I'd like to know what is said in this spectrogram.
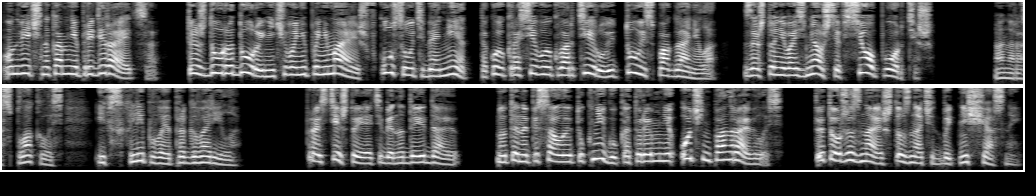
Он вечно ко мне придирается. Ты ж дура дурой, ничего не понимаешь, вкуса у тебя нет, такую красивую квартиру и ту испоганила. За что не возьмешься, все портишь. Она расплакалась и, всхлипывая, проговорила. Прости, что я тебе надоедаю, но ты написала эту книгу, которая мне очень понравилась. Ты тоже знаешь, что значит быть несчастной».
